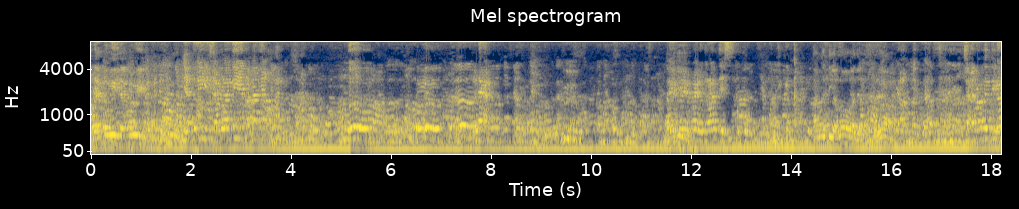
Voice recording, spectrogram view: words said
Jatuhi, jatuhi. Jatuhi, gratis. Tangan tiga lo alhamdulillah. Saya rambut tiga.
